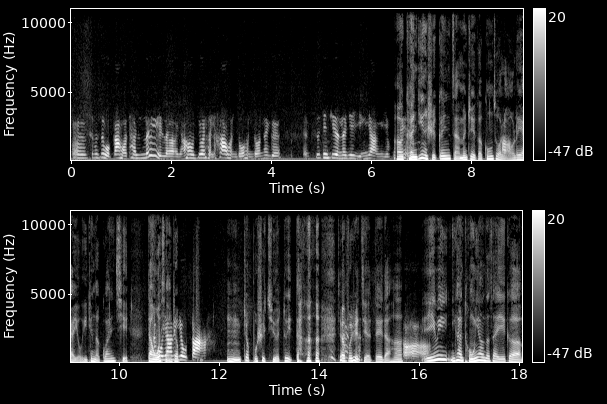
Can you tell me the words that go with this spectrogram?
呃，是不是我干活太累了，然后就会很耗很多很多那个，呃，吃进去的那些营养也不呃，肯定是跟咱们这个工作劳累啊有一定的关系，但我想这嗯，这不是绝对的，这不是绝对的哈。哦、因为你看，同样的在一个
